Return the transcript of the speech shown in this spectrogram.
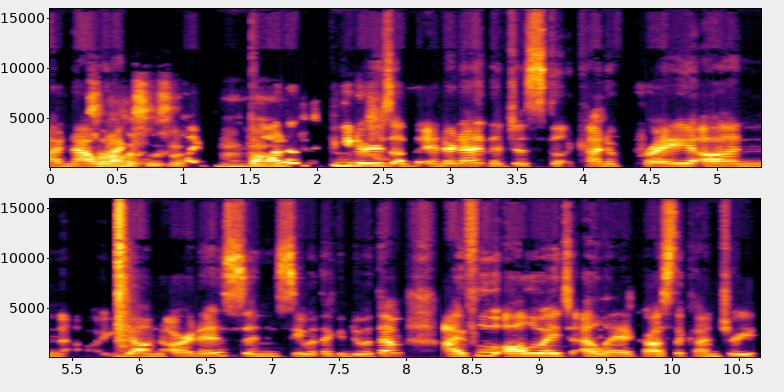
uh, now what i Promises. Mhm. bottom feeders of the internet that just kind of prey on young artists and see what they can do with them. I flew all the way to LA across the country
